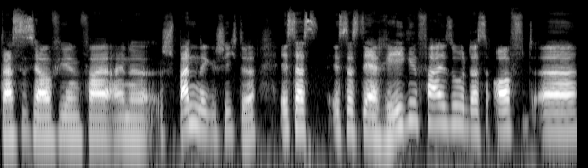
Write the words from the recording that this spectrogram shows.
Das ist ja auf jeden Fall eine spannende Geschichte. Ist das, ist das der Regelfall so, dass oft äh,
